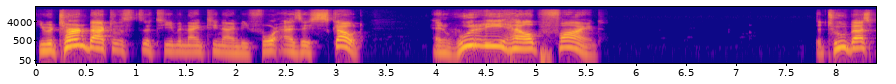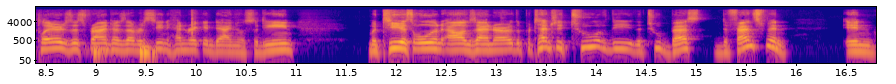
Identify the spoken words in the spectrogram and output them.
He returned back to the, team in 1994 as a scout. And who did he help find? The two best players this franchise has ever seen, Henrik and Daniel Sedin. Mattias Ohlund, Alexander, the potentially two of the, the two best defensemen in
